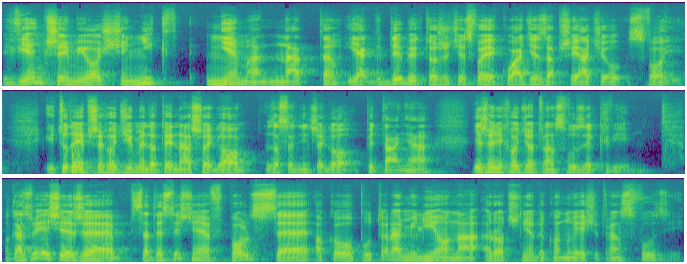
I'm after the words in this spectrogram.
Większej miłości nikt nie ma nad tę, jak gdyby kto życie swoje kładzie za przyjaciół swoich. I tutaj przechodzimy do tej naszego zasadniczego pytania, jeżeli chodzi o transfuzję krwi. Okazuje się, że statystycznie w Polsce około 1,5 miliona rocznie dokonuje się transfuzji.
